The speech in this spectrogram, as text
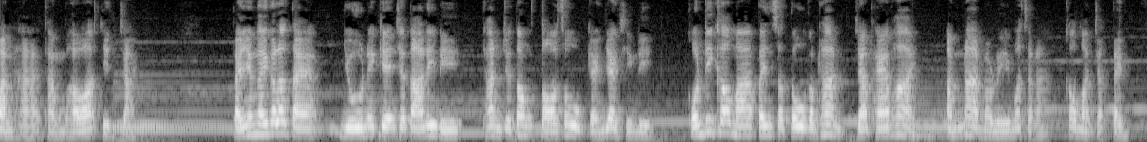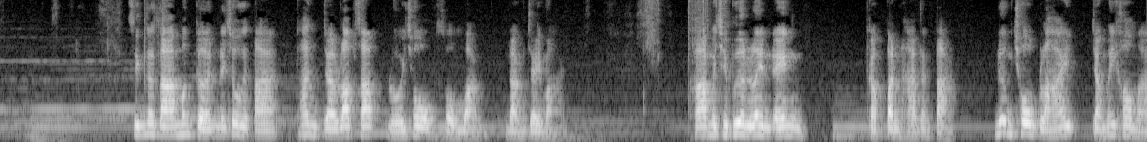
ปัญหาทางภาวะจิตใจ แต่ยังไงก็แล้วแต่อยู่ในเกณฑ์ชะตาที่ดี ท่านจะต้องต่อสู้แข่งแย่งชิงดี คนที่เข้ามาเป็นศัตรูกับท่านจะแพ้พ่ายอำนาจบารมีวาสนาเข้ามาจัดเต็ม สิ่งต่างๆบังเกิดในโชคชะตา ท่านจะรับทรัพย์โดยโชคสมหวังดังใจหมายข้าไม่ใช่เพื่อนเล่นเองกับปัญหาต่างๆ เรื่องโชคร้ายจะไม่เข้ามา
